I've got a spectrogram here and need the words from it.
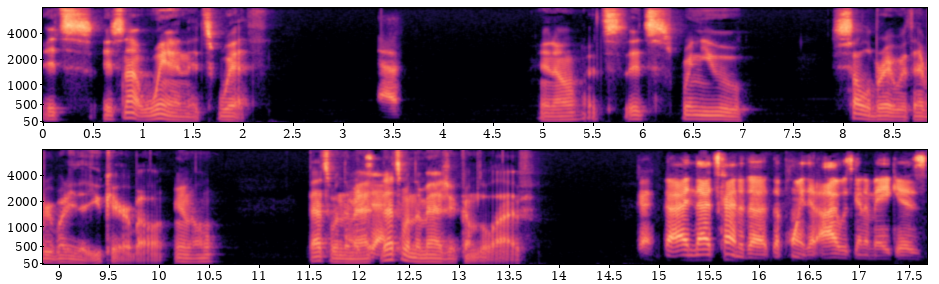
it's it's not when, it's with. You know, it's it's when you celebrate with everybody that you care about. You know, that's when the Exactly. that's when the magic comes alive. Okay, and that's kind of the the point that I was going to make is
